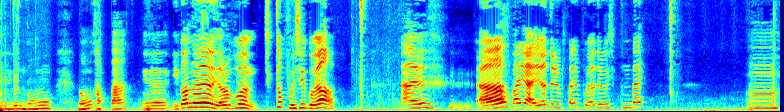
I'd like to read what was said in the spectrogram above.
이건 너무, 너무 같다. 이건, 이거는 여러분, 직접 보시고요. 아유, 아, 빨리 알려드리고, 빨리 보여드리고 싶은데. 음.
